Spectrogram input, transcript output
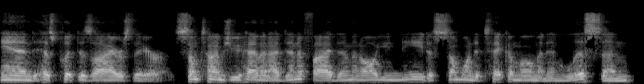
and has put desires there. Sometimes you haven't identified them, and all you need is someone to take a moment and listen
